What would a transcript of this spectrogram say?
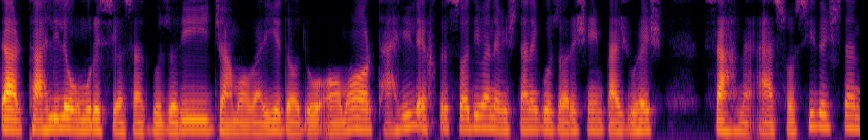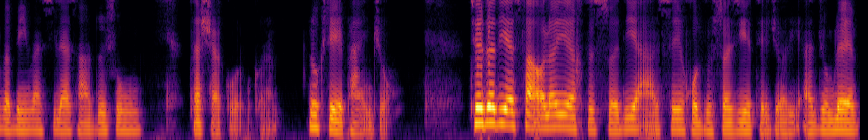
در تحلیل امور سیاست گذاری، جمعآوری داده و آمار، تحلیل اقتصادی و نوشتن گزارش این پژوهش سهم اساسی داشتن و به این وسیله از هر دوشون تشکر می‌کنم. نکته پنجم. تعدادی از فعالای اقتصادی عرصه خودروسازی تجاری از جمله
